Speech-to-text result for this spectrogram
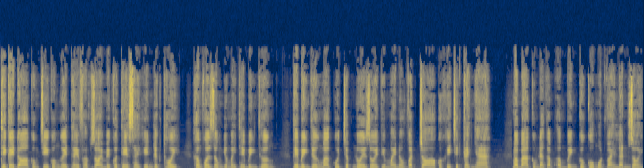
Thì cái đó cũng chỉ có người thầy Pháp giỏi mới có thể sai khiến được thôi. Không có giống như mấy thầy bình thường. Thầy bình thường mà cố chấp nuôi rồi thì may nó vật chó có khi chết cả nhà. Mà bà cũng đã gặp âm binh của cụ một vài lần rồi.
